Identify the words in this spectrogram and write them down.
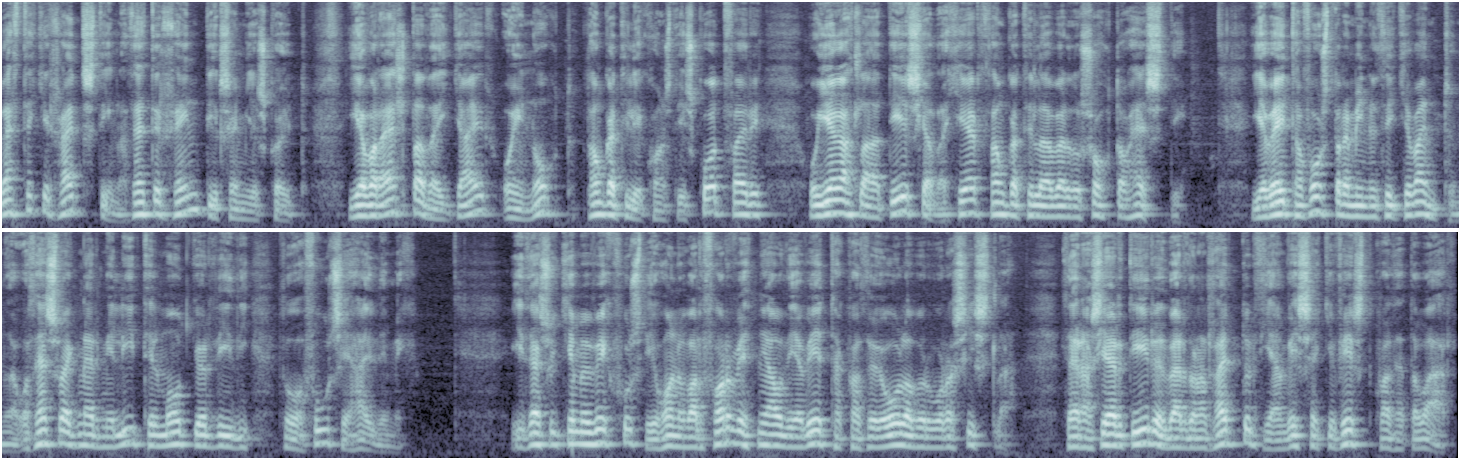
Vert ekki hrætt Stína, þetta er hreindir sem ég skaut. Ég var eldaða í gær og í nótt, þanga til ég konst í skotfæri og ég ætlaði að dísja það hér þanga til að verðu sótt á hesti. Ég veit að fóstra mínu þykja vendum það og þess vegna er mér lítil mótgjörð í því þó að fúsi hæði mig. Í þessu kemur Vigfús því honum var forvitni á því að vita hvað þau Ólafur voru að sísla. Þegar hann sér dýrið verður hann hrættur því hann vissi ekki fyrst hvað þetta var.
